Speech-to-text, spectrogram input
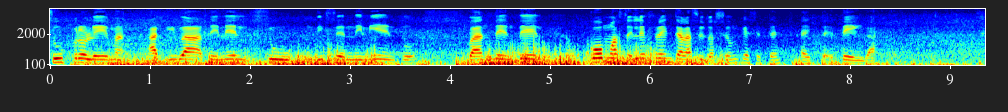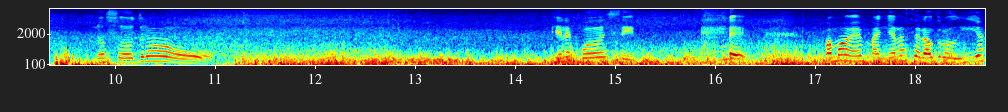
sus problemas, aquí va a tener su discernimiento, va a entender cómo hacerle frente a la situación que se tenga. Nosotros ¿Qué les puedo decir? Vamos a ver, mañana será otro día.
